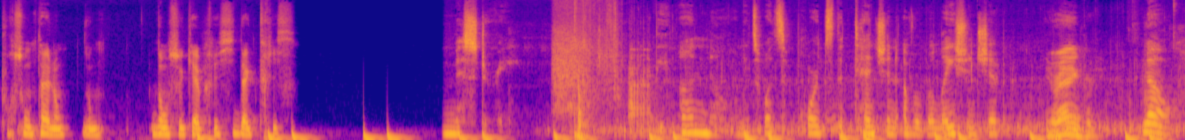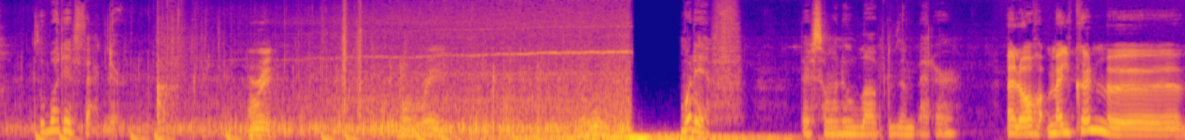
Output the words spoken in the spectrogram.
pour son talent. Donc dans ce cas précis d'actrice. Mystery. The unknown. It's what supports the tension of a relationship. You're angry. No, the what if factor. Marie. Marie. What if there's someone who loved them better? Alors, Malcolm, euh,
